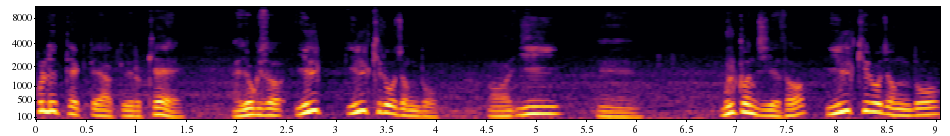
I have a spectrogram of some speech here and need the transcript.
폴리텍 대학교 이렇게 여기서 1, 1km 정도 어, 이 예, 물건지에서 1km 정도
